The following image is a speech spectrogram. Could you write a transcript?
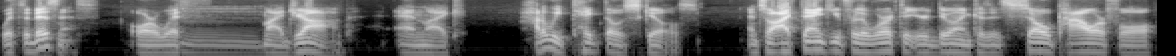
with the business or with mm. my job. And like, how do we take those skills? And so I thank you for the work that you're doing because it's so powerful.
